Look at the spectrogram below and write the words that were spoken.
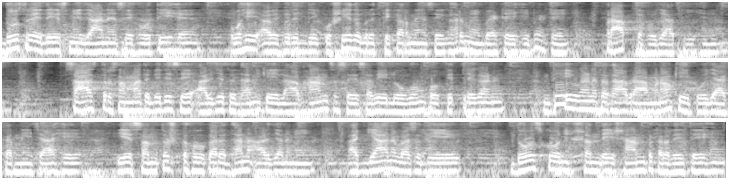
दूसरे देश में जाने से होती है वही अभिवृद्धि कुशीद वृत्ति करने से घर में बैठे ही बैठे प्राप्त हो जाती है। शास्त्र सम्मत विधि से अर्जित धन के लाभांश से सभी लोगों को पितृगण, देवगण तथा ब्राह्मणों की पूजा करनी चाहिए। ये संतुष्ट होकर धन अर्जन में अज्ञान वश देव दोष को निसंदेह शांत कर देते हैं।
